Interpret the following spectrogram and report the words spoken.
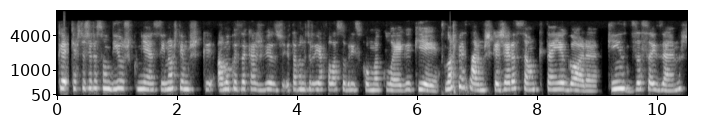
que, que, esta geração de hoje conhece e nós temos que. Há uma coisa que às vezes. Eu estava no outro dia a falar sobre isso com uma colega, que é se nós pensarmos que a geração que tem agora 15, 16 anos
